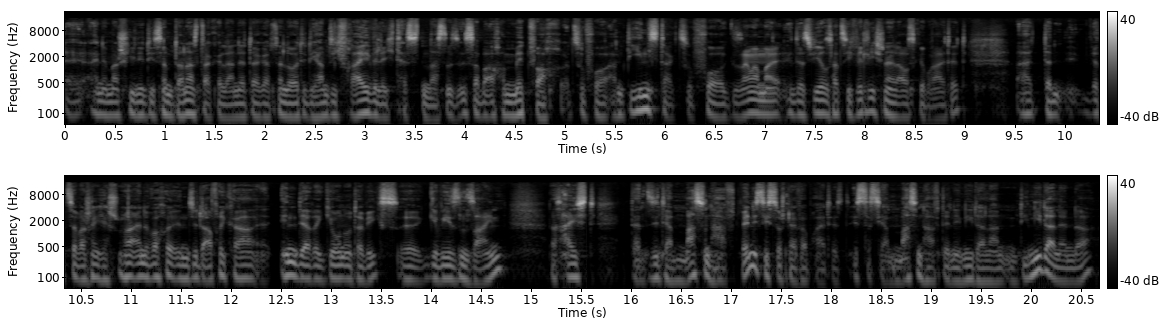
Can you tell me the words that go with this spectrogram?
äh, eine Maschine, die ist am Donnerstag gelandet. Da gab es dann Leute, die haben sich freiwillig testen lassen. Es ist aber auch am Mittwoch zuvor, am Dienstag zuvor. Sagen wir mal, das Virus hat sich wirklich schnell ausgebreitet. Äh, dann wird es ja wahrscheinlich schon eine Woche in Südafrika in der Region unterwegs äh, gewesen sein. Das heißt, dann sind ja massenhaft, wenn es sich so schnell verbreitet, ist das ja massenhaft in den Niederlanden. Die Niederländer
